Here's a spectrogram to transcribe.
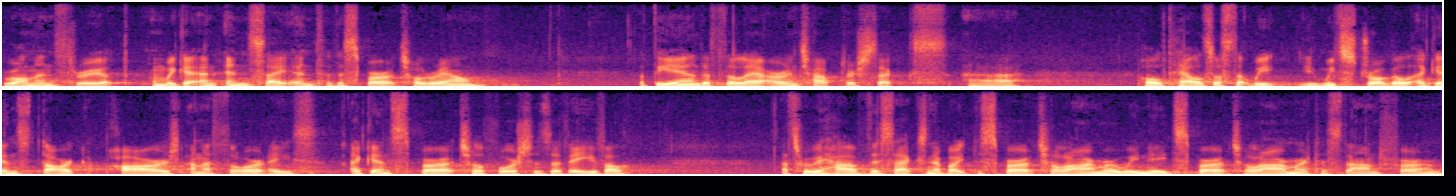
running through it, and we get an insight into the spiritual realm. At the end of the letter in chapter 6, uh, Paul tells us that we, we struggle against dark powers and authorities, against spiritual forces of evil. That's where we have this section about the spiritual armor. We need spiritual armor to stand firm.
